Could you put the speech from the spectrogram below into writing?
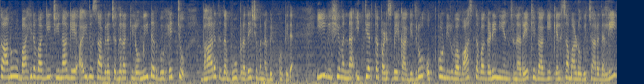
ಕಾನೂನು ಬಾಹಿರವಾಗಿ ಚೀನಾಗೆ ಐದು ಸಾವಿರ ಚದರ ಕಿಲೋಮೀಟರ್ಗೂ ಹೆಚ್ಚು ಭಾರತದ ಭೂಪ್ರದೇಶವನ್ನು ಬಿಟ್ಕೊಟ್ಟಿದೆ. ಈ ವಿಷಯವನ್ನ ಇತ್ಯರ್ಥಪಡಿಸಬೇಕಾಗಿದ್ರೂ ಒಪ್ಕೊಂಡಿರುವ ವಾಸ್ತವ ಗಡಿ ನಿಯಂತ್ರಣ ರೇಖೆಗಾಗಿ ಕೆಲಸ ಮಾಡುವ ವಿಚಾರದಲ್ಲಿ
